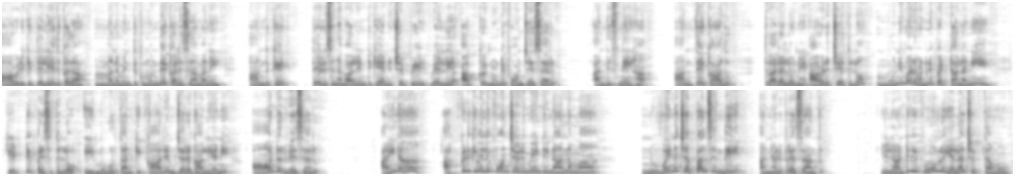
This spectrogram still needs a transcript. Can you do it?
ఆవిడికి తెలియదు కదా మనం ఇంతకు ముందే కలిసామని అందుకే తెలిసిన వాళ్ళ ఇంటికి అని చెప్పి వెళ్ళి అక్కడి నుండి ఫోన్ చేశారు అంది స్నేహ. అంతేకాదు త్వరలోనే ఆవిడ చేతిలో మునిమడవడిని పెట్టాలని ఎట్టి పరిస్థితుల్లో ఈ ముహూర్తానికి కార్యం జరగాలి అని ఆర్డర్ వేశారు. అయినా అక్కడికి వెళ్ళి ఫోన్ చేయడం ఏంటి నాన్నమ్మ? నువ్వైనా చెప్పాల్సింది అన్నాడు ప్రశాంత్. ఇలాంటివి ఫోన్లు ఎలా చెప్తాము?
